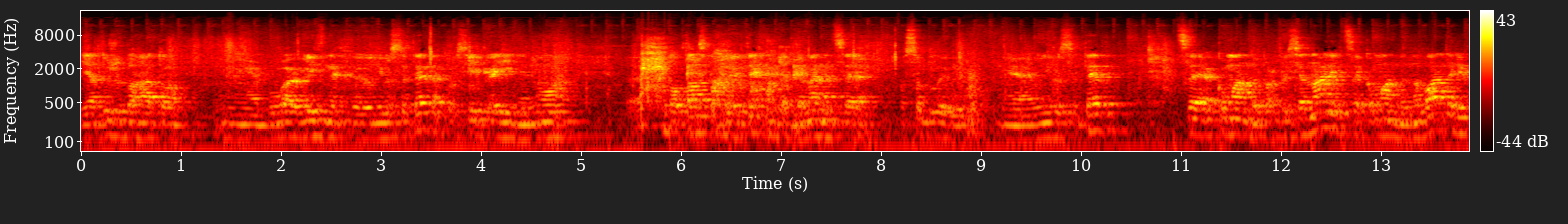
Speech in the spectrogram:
Я дуже багато буваю в різних е, університетах по всій країні, але Полтавська політехніка для мене це особливий е, університет. Це команда професіоналів, це команда новаторів.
